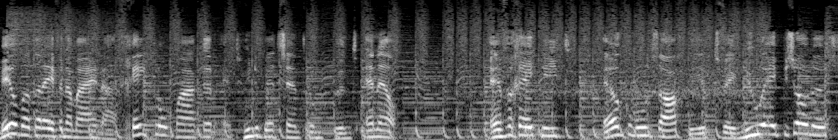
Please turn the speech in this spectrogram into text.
Mail dat dan even naar mij naar gklompmaker.hunebedcentrum.nl En vergeet niet, elke woensdag weer twee nieuwe episodes.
